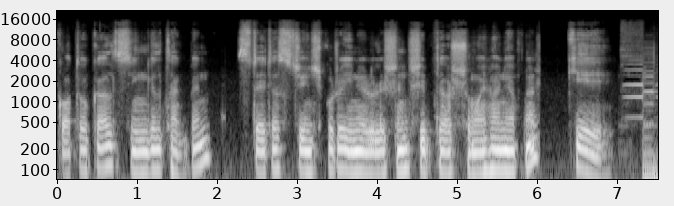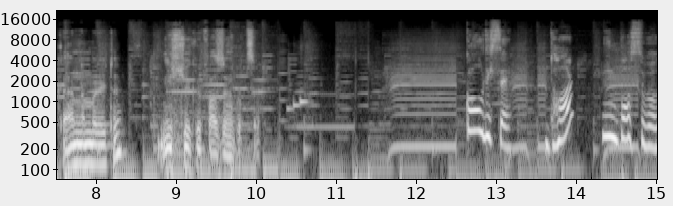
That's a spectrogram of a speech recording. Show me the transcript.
কতকাল সিঙ্গেল থাকবেন স্ট্যাটাস চেঞ্জ করে ইন এ রিলেশনশিপ দেওয়ার সময় হয়নি আপনার? কে? কার নাম্বার এটা? নিশ্চয়ই কেউ ফাজলামি করছে। দিছে। ধর ইম্পসিবল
